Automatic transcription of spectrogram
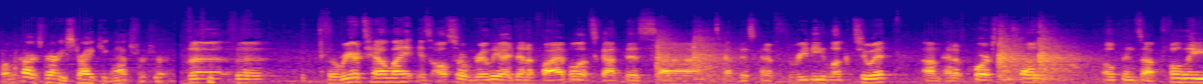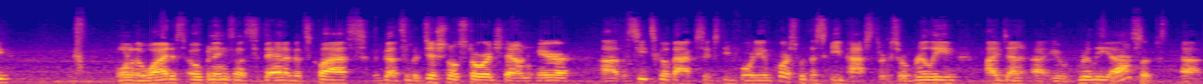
Well, the car's very striking, that's for sure. The the the rear tail light is also really identifiable. It's got this uh, it's got this kind of 3D look to it, um, and of course the trunk opens up fully. One of the widest openings in a sedan of its class. We've got some additional storage down here. Uh, the seats go back 60-40, of course, with the ski pass through. So really, ident- uh, you really uh, Massive. Uh,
